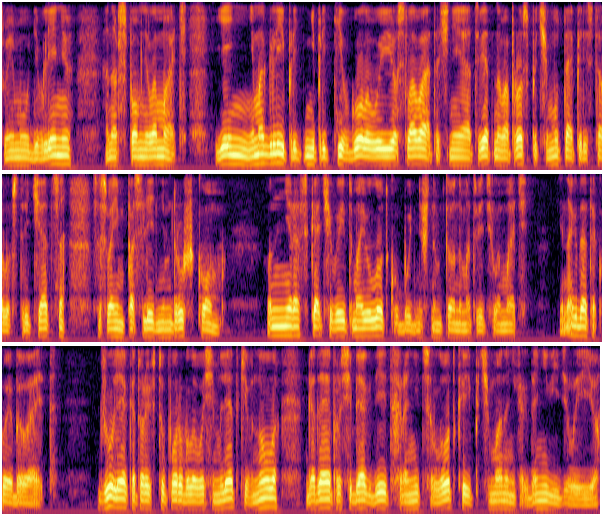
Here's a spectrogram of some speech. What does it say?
своему удивлению, она вспомнила мать. Ей не могли не прийти в голову ее слова, точнее, ответ на вопрос, почему та перестала встречаться со своим последним дружком. «Он не раскачивает мою лодку будничным тоном», — ответила мать. «Иногда такое бывает». Джулия, которой в ту пору было восемь лет, кивнула, гадая про себя, где это хранится лодка и почему она никогда не видела ее.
